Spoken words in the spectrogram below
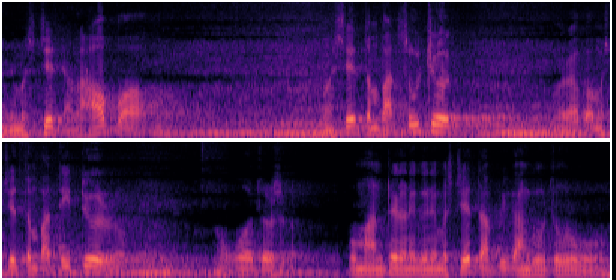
Ini masjid adalah apa? Masjid tempat sujud. Ora kok masjid tempat tidur. Oh, terus kumantil ning gone masjid tapi kanggo turu.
